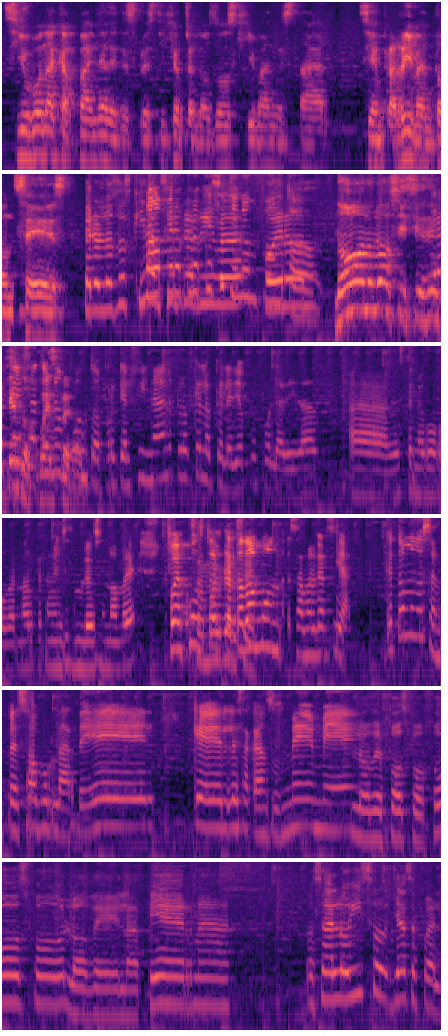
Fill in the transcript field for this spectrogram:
sí hubo una campaña de desprestigio entre los dos que iban a estar siempre arriba. Entonces, Pero los dos que iban No, pero siempre creo que sí arriba tiene un punto. fueron... no, no, no, sí, sí, Creo entiendo, que pues, tiene un pero. punto, porque al final creo que lo que le dio popularidad a este nuevo gobernador, que también ya se me olvidó su nombre, fue justo Samuel que todo García. mundo, Samuel García, que todo el mundo se empezó a burlar de él, que le sacan sus memes. Lo de fosfo fosfo, lo de la pierna. O sea, lo hizo, ya se fue.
